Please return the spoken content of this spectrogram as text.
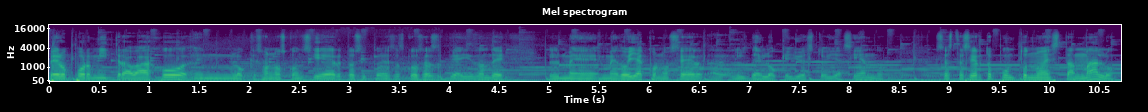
pero por mi trabajo en lo que son los conciertos y todas esas cosas, de ahí es donde me, me doy a conocer eh, de lo que yo estoy haciendo. O sea, hasta cierto punto no es tan malo,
